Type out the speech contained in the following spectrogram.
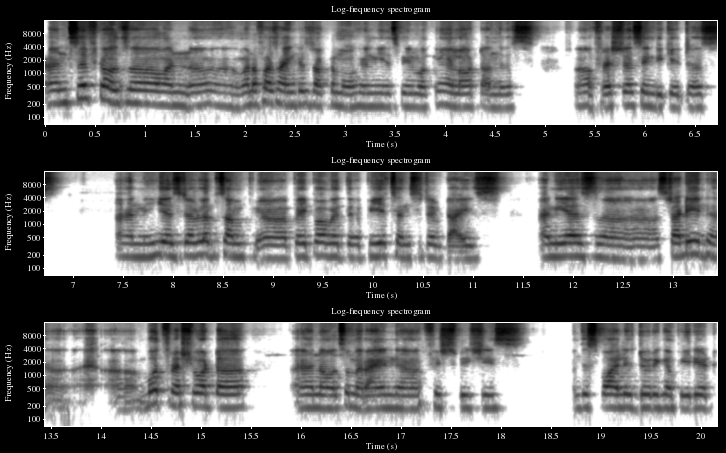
And CIFT also, one, uh, one of our scientists, Dr. Mohan, he has been working a lot on this uh, freshness indicators. And he has developed some uh, paper with pH sensitive dyes. And he has studied both freshwater and also marine uh, fish species. And The spoilage during a period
